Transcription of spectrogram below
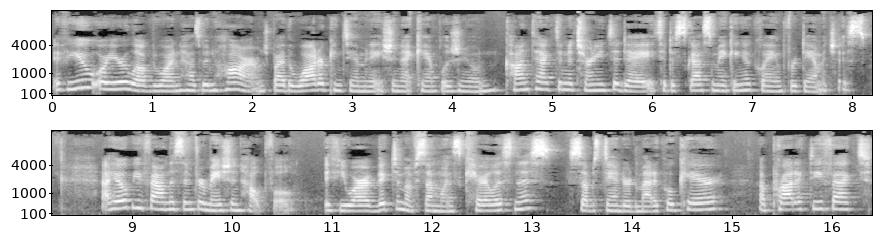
If you or your loved one has been harmed by the water contamination at Camp Lejeune, contact an attorney today to discuss making a claim for damages. I hope you found this information helpful. If you are a victim of someone's carelessness, substandard medical care, a product defect,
